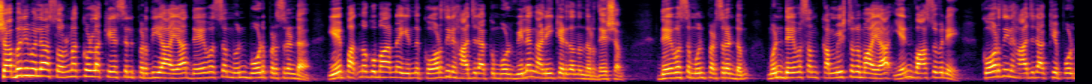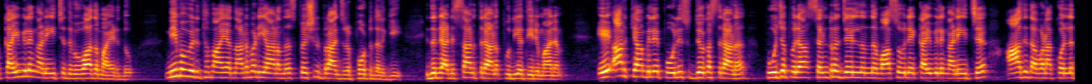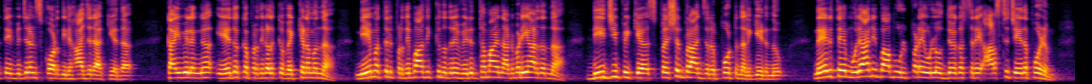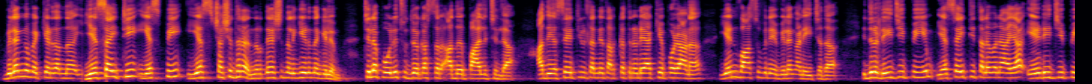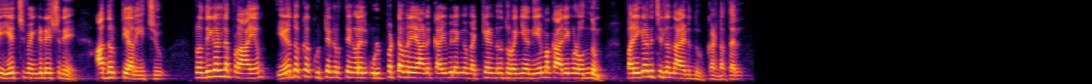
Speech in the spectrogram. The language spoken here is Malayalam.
ശബരിമല സ്വർണക്കൊള്ള കേസിൽ പ്രതിയായ ദേവസ്വം മുൻ ബോർഡ് പ്രസിഡന്റ് എ പത്മകുമാറിനെ ഇന്ന് കോടതിയിൽ ഹാജരാക്കുമ്പോൾ വിലങ്ങ് അണിയിക്കരുതെന്ന നിർദ്ദേശം. ദേവസ്വം മുൻ പ്രസിഡന്റും മുൻ ദേവസ്വം കമ്മീഷണറുമായ എൻ വാസുവിനെ കോടതിയിൽ ഹാജരാക്കിയപ്പോൾ കൈവിലങ്ങ് അണിയിച്ചത് വിവാദമായിരുന്നു. നിയമവിരുദ്ധമായ നടപടിയാണെന്ന് സ്പെഷ്യൽ ബ്രാഞ്ച് റിപ്പോർട്ട് നൽകി. ഇതിന്റെ അടിസ്ഥാനത്തിലാണ് പുതിയ തീരുമാനം. എ ആർ ക്യാമ്പിലെ പോലീസ് ഉദ്യോഗസ്ഥരാണ് പൂജപ്പുര സെൻട്രൽ ജയിലിൽ നിന്ന് വാസുവിനെ കൈവിലങ്ങ് അണിയിച്ച് ആദ്യ തവണ കൊല്ലത്തെ വിജിലൻസ് കോടതിയിൽ ഹാജരാക്കിയത്. കൈവിലങ്ങ് ഏതൊക്കെ പ്രതികൾക്ക് വെക്കണമെന്ന് നിയമത്തിൽ പ്രതിപാദിക്കുന്നതിന് വിരുദ്ധമായ നടപടിയാണിതെന്ന് ഡി ജി പിക്ക് സ്പെഷ്യൽ ബ്രാഞ്ച് റിപ്പോർട്ട് നൽകിയിരുന്നു. നേരത്തെ മുരാരി ബാബു ഉൾപ്പെടെയുള്ള ഉദ്യോഗസ്ഥരെ അറസ്റ്റ് ചെയ്തപ്പോഴും വിലങ്ങ് വെക്കരുതെന്ന് S I T S P S Sasidharan നിർദ്ദേശം നൽകിയിരുന്നെങ്കിലും ചില പോലീസ് ഉദ്യോഗസ്ഥർ അത് പാലിച്ചില്ല. അത് എസ് ഐ ടിയിൽ തന്നെ തർക്കത്തിനിടയാക്കിയപ്പോഴാണ് എൻ വാസുവിനെ വിലങ്ങണിയിച്ചത് ഇതിൽ ഡി ജി പിയും എസ് ഐ ടി തലവനായ A D G P H വെങ്കടേഷിനെ അതൃപ്തി അറിയിച്ചു. പ്രതികളുടെ പ്രായം ഏതൊക്കെ കുറ്റകൃത്യങ്ങളിൽ ഉൾപ്പെട്ടവരെയാണ് കൈവിലങ്ങ് വെക്കേണ്ടത് തുടങ്ങിയ നിയമകാര്യങ്ങളൊന്നും പരിഗണിച്ചില്ലെന്നായിരുന്നു കണ്ടെത്തൽ.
